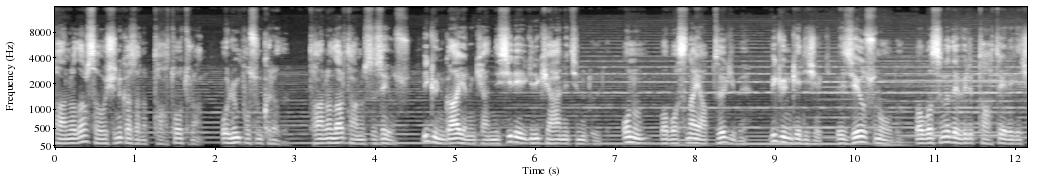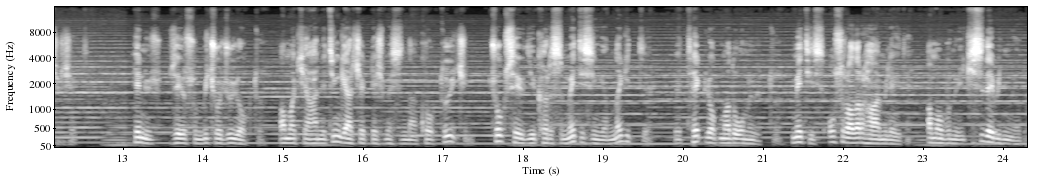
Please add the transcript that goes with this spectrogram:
Tanrılar savaşını kazanıp tahta oturan Olimpos'un kralı, Tanrılar tanrısı Zeus bir gün Gaia'nın kendisiyle ilgili kehanetini duydu. Onun babasına yaptığı gibi bir gün gelecek ve Zeus'un oğlu babasını devirip tahtı ele geçirecekti. Henüz Zeus'un bir çocuğu yoktu ama kehanetin gerçekleşmesinden korktuğu için çok sevdiği karısı Metis'in yanına gitti ve tek lokmada onu yuttu. Metis o sıralar hamileydi ama bunu ikisi de bilmiyordu.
